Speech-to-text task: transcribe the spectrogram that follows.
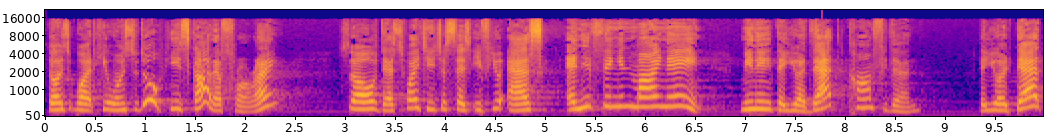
does what he wants to do. He's God, after all, right? So that's why Jesus says, if you ask anything in my name, meaning that you are that confident that you are that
